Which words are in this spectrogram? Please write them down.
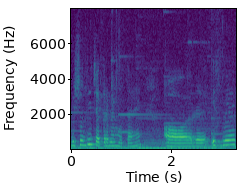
विशुद्धि चक्र में होता है और इसमें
